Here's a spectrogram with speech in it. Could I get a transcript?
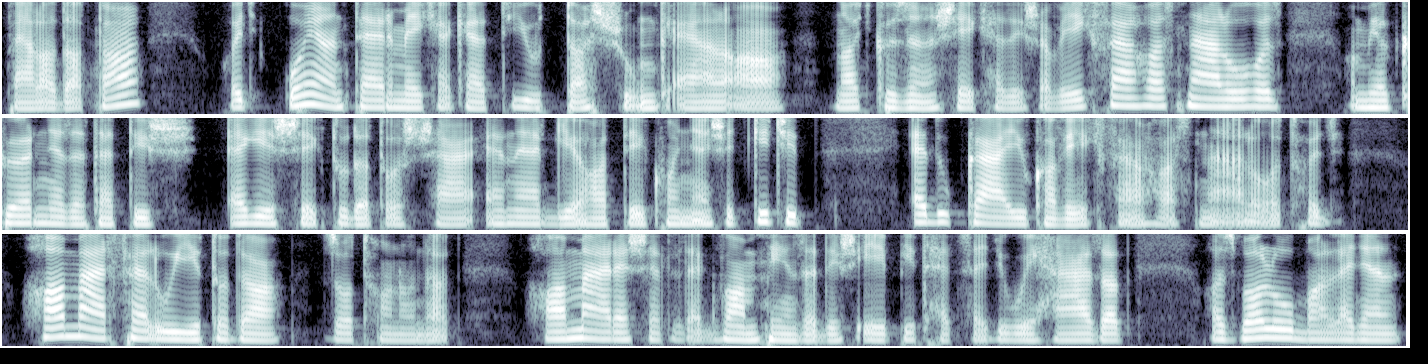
feladata, hogy olyan termékeket juttassunk el a nagy közönséghez és a végfelhasználóhoz, ami a környezetet is egészségtudatossá, energiahatékonyá, és egy kicsit edukáljuk a végfelhasználót, hogy ha már felújítod az otthonodat, ha már esetleg van pénzed és építhetsz egy új házat, az valóban legyen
